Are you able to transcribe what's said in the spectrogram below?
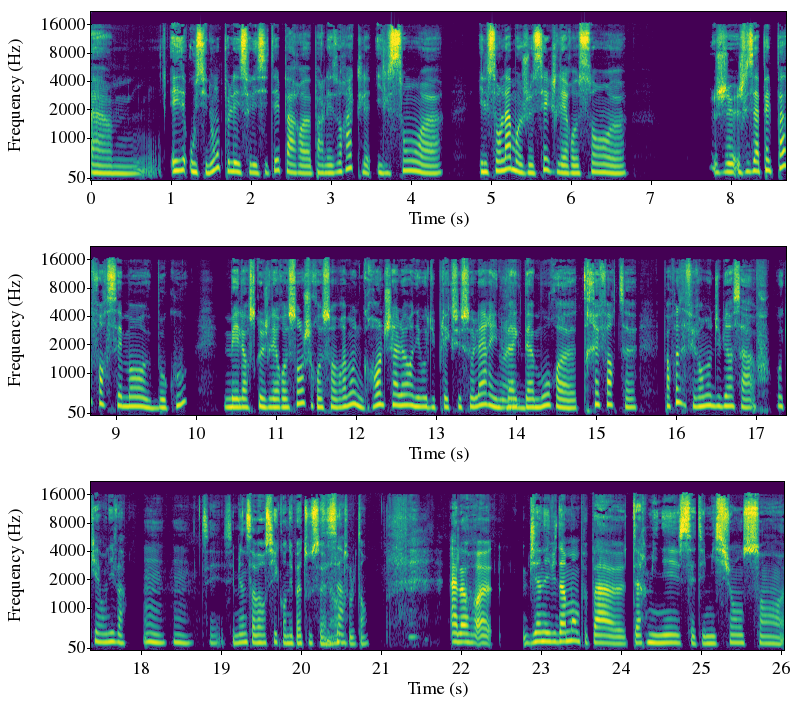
Euh, et, ou sinon, on peut les solliciter par, euh, par les oracles. Ils sont, ils sont là. Moi, je sais que je les ressens. je ne les appelle pas forcément beaucoup, mais lorsque je les ressens, je ressens vraiment une grande chaleur au niveau du plexus solaire et une vague d'amour très forte. Parfois, ça fait vraiment du bien, ça. ok, on y va. Mm, mm. C'est bien de savoir aussi qu'on n'est pas tout seul hein, tout le temps. Alors, euh, bien évidemment, on ne peut pas euh, terminer cette émission sans euh,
